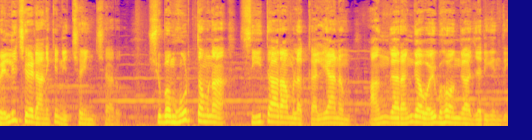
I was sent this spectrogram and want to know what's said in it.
పెళ్ళి చేయడానికి నిశ్చయించారు. శుభముహూర్తమున సీతారాముల కళ్యాణం అంగరంగ వైభవంగా జరిగింది.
